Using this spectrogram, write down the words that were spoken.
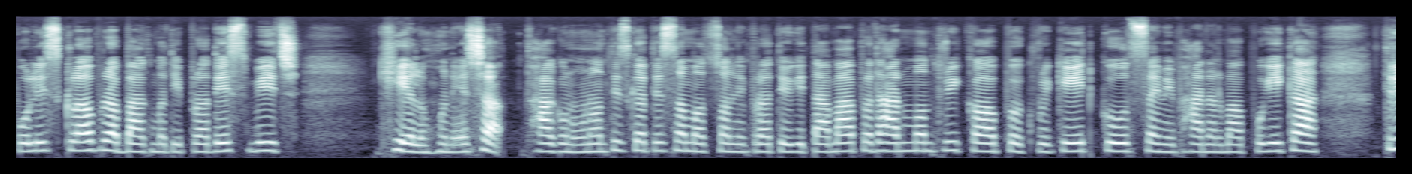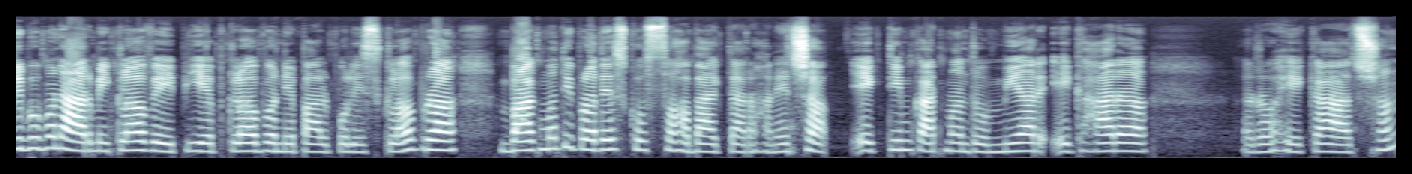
पुलिस क्लब र बागमती प्रदेश बीच खेल हुनेछ। फागुन उन्तिस गतेसम्म चल्ने प्रतियोगितामा प्रधानमन्त्री कप क्रिकेटको सेमी फाइनलमा पुगेका Tribhuvan army club APF club Nepal police club र बागमती प्रदेशको सहभागिता रहनेछ। एक टिम काठमाडौँ मेयर एघार रहेका छन्।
